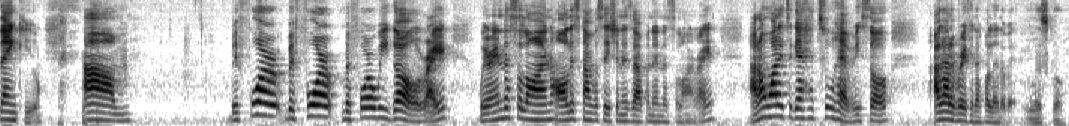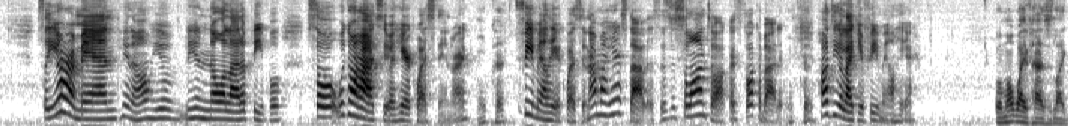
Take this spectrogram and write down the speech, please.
thank you. Um, before before before we go, right? We're in the salon. All this conversation is happening in the salon, right? I don't want it to get too heavy, so I gotta break it up a little bit. Let's go. So you're a man, you know, you you know a lot of people. So we're gonna ask you a hair question, right? Okay. Female hair question. I'm a hairstylist. This is salon talk. Let's talk about it. Okay. How do you like your female hair? Well, my wife has like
